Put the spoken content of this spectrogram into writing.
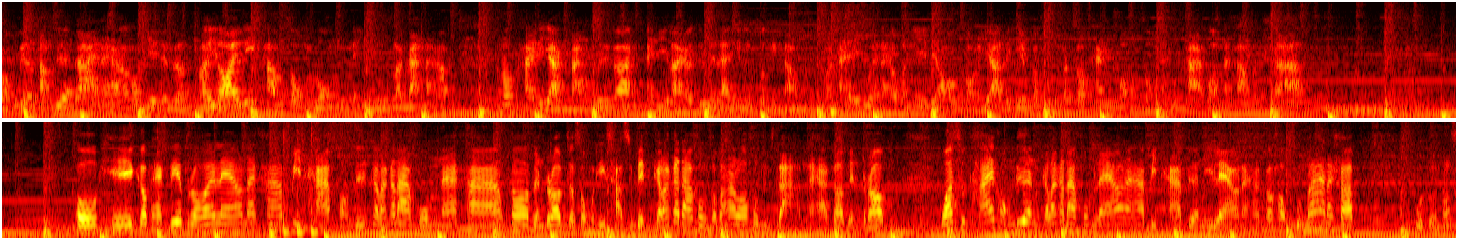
สองเดือนสามเดือนได้นะครับโอเคเดี๋ยวจะทยอยรีบทำส่งลงใน YouTube แล้วกันนะครับสำหรับใครที่อยากสั่งซื้อก็ไอดีไลน์ก็ขึ้นไปแล้วอย่าลืมกดติดตามกดใช้ให้ด้วยนะครับ วันนี้เดี๋ยวขออนุญาตไปเก็บกระสุนแล้วก็แพ็คของส่ง กค้าก่อนนะครับสวัสดีครับ โอเคก็แพ็คเรียบร้อยแล้วนะครับปิดฮาร์ฟของเดือนกรกฎาคมนะครับก็เป็นรอบจะส่งวันที่ 31 กรกฎาคม 2563 นะฮะก็เป็นรอบวันสุดท้ายของเดือนกรกฎาคมแล้วนะฮะปิดฮาร์ฟเดือนนี้แล้วนะฮะก็ขอบคุณมากนะครับอุดหนุนทั้ง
